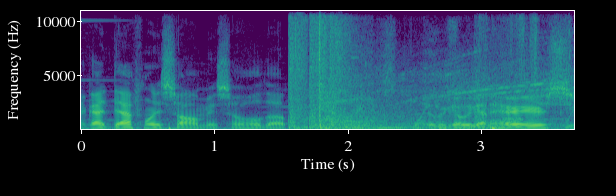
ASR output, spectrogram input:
That guy definitely saw me, so hold up. Here we go, we got Harriers.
